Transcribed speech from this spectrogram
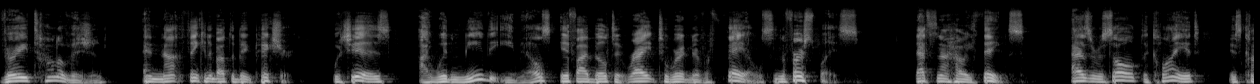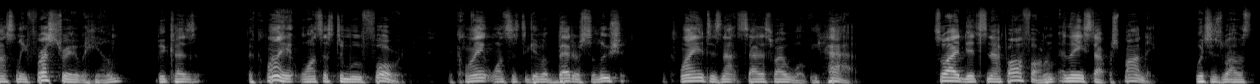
very tunnel vision, and not thinking about the big picture, which is I wouldn't need the emails if I built it right to where it never fails in the first place. That's not how he thinks. As a result, the client is constantly frustrated with him because the client wants us to move forward. The client wants us to give a better solution. The client is not satisfied with what we have. So I did snap off on him and then he stopped responding, which is what I was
